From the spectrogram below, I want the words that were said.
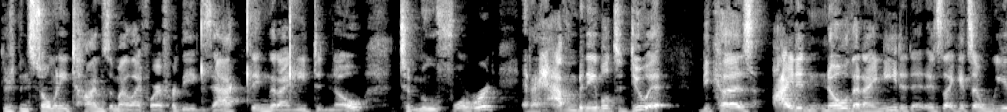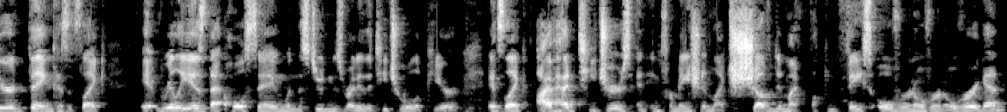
there's been so many times in my life where I've heard the exact thing that I need to know to move forward, and I haven't been able to do it because I didn't know that I needed it. It's like it's a weird thing because it's like it really is that whole saying when the student is ready the teacher will appear. It's like i've had teachers and information like shoved in my fucking face over and over and over again.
